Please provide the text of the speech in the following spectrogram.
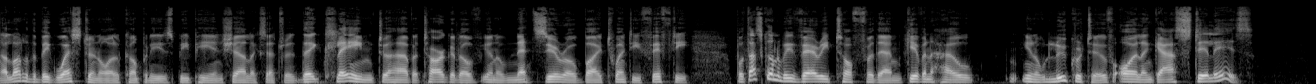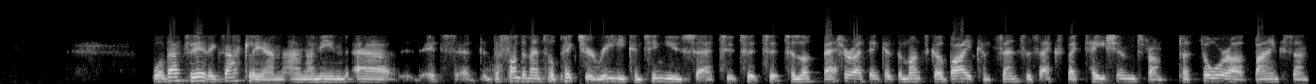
A lot of the big Western oil companies, BP and Shell, etc., they claim to have a target of you know net zero by 2050, but that's going to be very tough for them, given how you know lucrative oil and gas still is. Well, that's it exactly, and and I mean, uh, it's uh, the fundamental picture really continues uh, to, to, to to look better. I think as the months go by, consensus expectations from plethora of banks and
